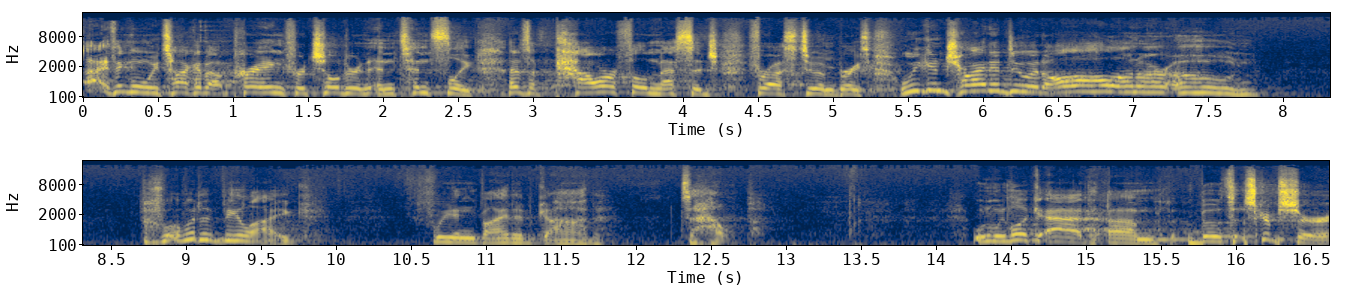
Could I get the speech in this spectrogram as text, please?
I think when we talk about praying for children intensely, that's a powerful message for us to embrace. We can try to do it all on our own, but what would it be like we invited God to help? When we look at um, both Scripture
